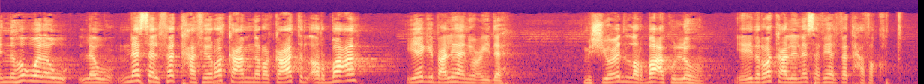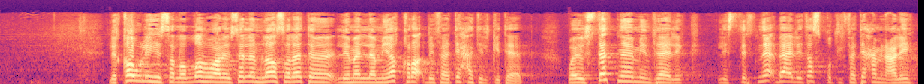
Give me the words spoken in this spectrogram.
إن هو لو, لو نسى الفتحة في ركعة من الركعات الأربعة يجب عليه أن يعيدها مش يعيد الأربعة كلهم يعيد الركعة اللي نسى فيها الفتحة فقط. لقوله صلى الله عليه وسلم لا صلاة لمن لم يقرأ بفاتحة الكتاب. ويستثنى من ذلك الاستثناء بقى لتسقط الفاتحة من عليه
